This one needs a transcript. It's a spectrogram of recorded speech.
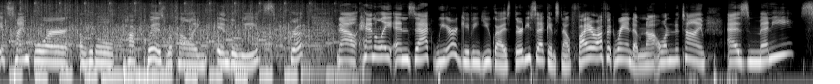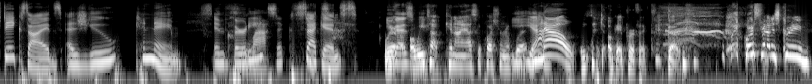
It's time for a little pop quiz we're calling "In the Weeds." Brooke. Now, Hanalei and Zach, we are giving you guys 30 seconds. Now, fire off at random, not one at a time, as many steak sides as you can name in 30 Classic seconds. You guys, are we? Ta- can I ask a question real quick? Yeah. No. Okay, perfect. Go. Horseradish cream,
